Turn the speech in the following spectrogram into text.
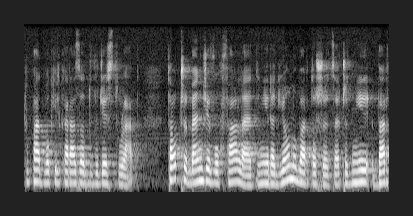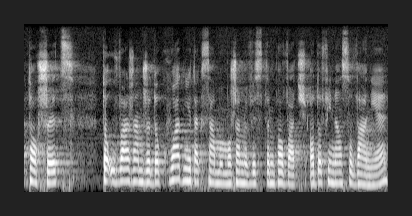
tu padło kilka razy, od 20 lat. To, czy będzie w uchwale Dni Regionu Bartoszyce, czy Dni Bartoszyc, to uważam, że dokładnie tak samo możemy występować o dofinansowanie,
